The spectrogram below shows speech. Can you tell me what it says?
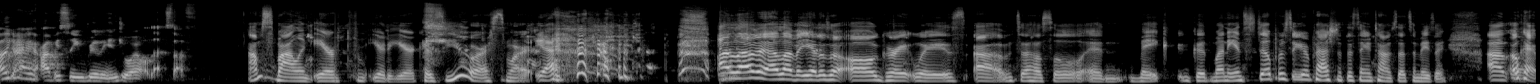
like. I obviously really enjoy all that stuff. I'm smiling ear from ear to ear because you are smart. Yeah. I love it. I love it. Yeah, those are all great ways um, to hustle and make good money and still pursue your passion at the same time. So that's amazing. Um, okay,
